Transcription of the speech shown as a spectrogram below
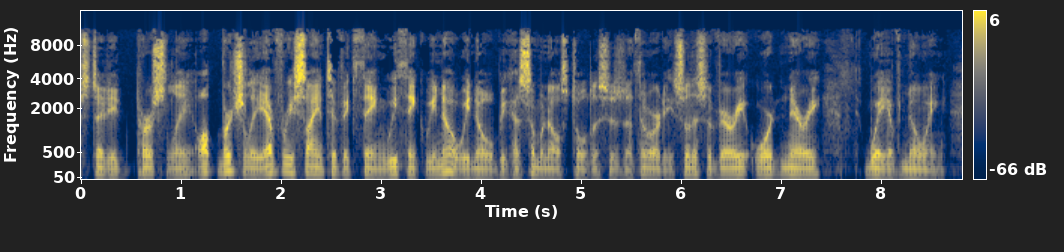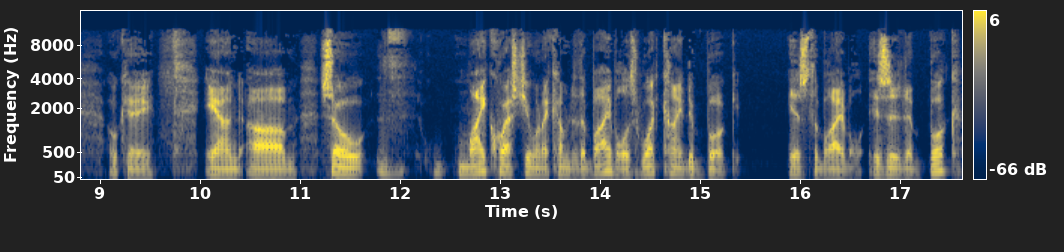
studied personally. All, virtually every scientific thing we think we know, we know because someone else told us is an authority. So this is a very ordinary way of knowing. Okay, and um, so th- my question when I come to the Bible is, what kind of book is the Bible? Is it a book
